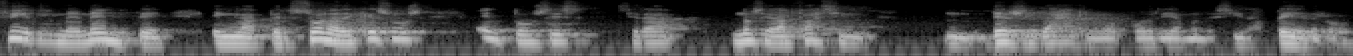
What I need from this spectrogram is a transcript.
firmemente en la persona de Jesús, entonces será, no será fácil derribarlo, podríamos decir, a Pedro.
